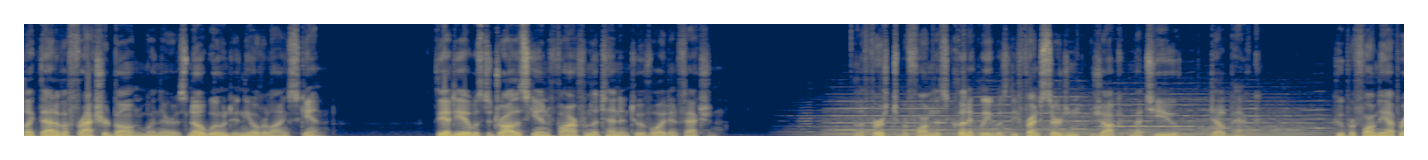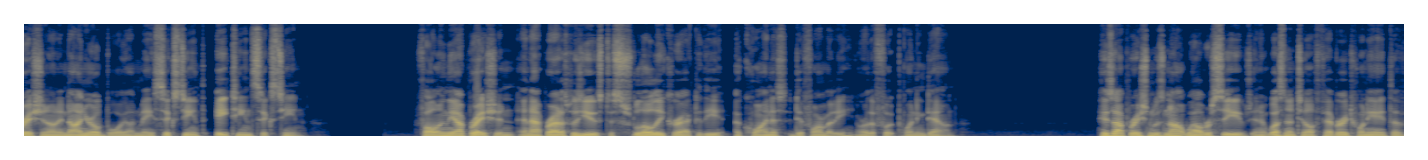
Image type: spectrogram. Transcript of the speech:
like that of a fractured bone when there is no wound in the overlying skin. The idea was to draw the skin far from the tendon to avoid infection. Now, the first to perform this clinically was the French surgeon Jacques Mathieu Delpech, who performed the operation on a nine year old boy on May 16, 1816. Following the operation, an apparatus was used to slowly correct the equinus deformity, or the foot pointing down. His operation was not well received, and it wasn't until February 28th of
